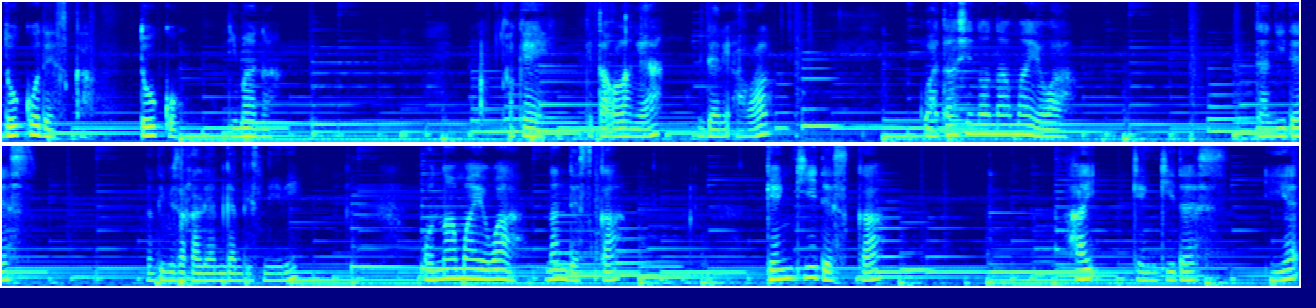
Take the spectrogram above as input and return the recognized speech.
Doko desu ka? Doko, di mana? Oke, kita ulang ya dari awal. Watashi no namae wa Dani desu. Nanti bisa kalian ganti sendiri. O namae wa nan desu ka? 元気ですか？はい、元気です。いえ、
